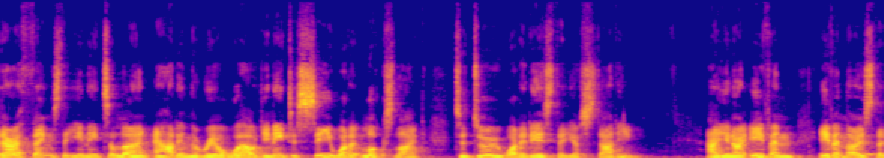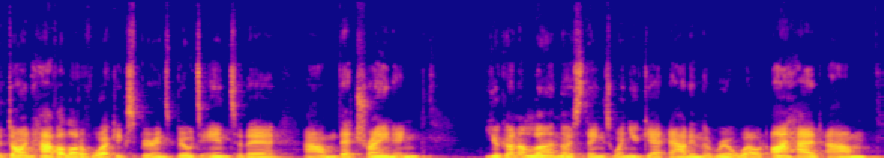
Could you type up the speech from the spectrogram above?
there are things that you need to learn out in the real world. You need to see what it looks like to do what it is that you're studying. Uh, you know, even even those that don't have a lot of work experience built into their um, their training, you're going to learn those things when you get out in the real world. I had um,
